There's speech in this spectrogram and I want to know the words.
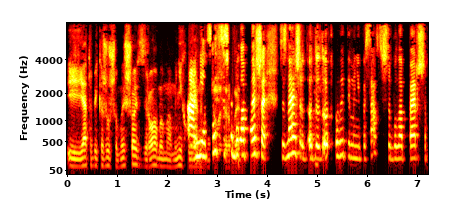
І я тобі кажу, що ми щось зробимо. Мені хуя А ні, це це ще була перша. Це знаєш, от, от, от, от коли ти мені писав, це ще була перша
